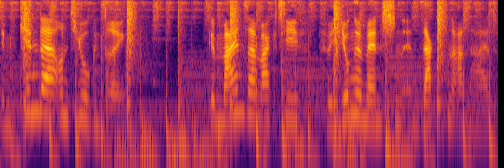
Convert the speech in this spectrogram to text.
im Kinder- und Jugendring. Gemeinsam aktiv für junge Menschen in Sachsen-Anhalt.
